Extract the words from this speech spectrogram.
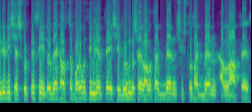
ভিডিওটি শেষ করতেছি। তো দেখা হচ্ছে পরবর্তী ভিডিওতে। সে পর্যন্ত সবাই ভালো থাকবেন, সুস্থ থাকবেন। আল্লাহ হাফেজ।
